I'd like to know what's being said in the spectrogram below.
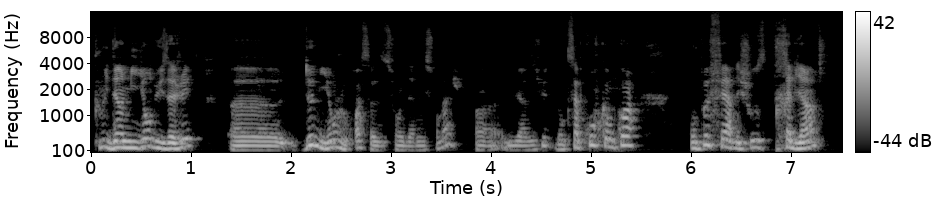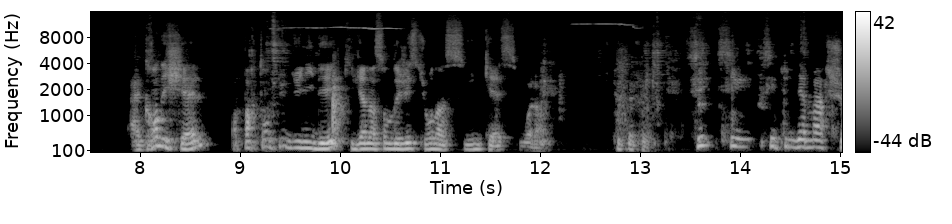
plus d'un million d'usagers 2 millions, je crois, ça sur les derniers sondages, enfin, les dernières études. Donc ça prouve comme quoi on peut faire des choses très bien, à grande échelle, en partant d'une idée qui vient d'un centre de gestion, d'une caisse, voilà. Tout à fait. C'est une démarche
